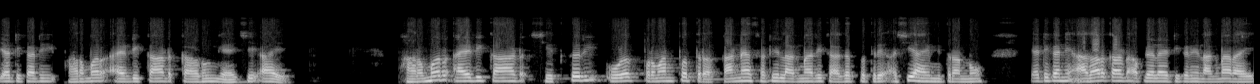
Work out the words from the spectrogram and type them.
या ठिकाणी फार्मर आय डी कार्ड काढून घ्यायचे आहे. फार्मर आय डी कार्ड शेतकरी ओळख प्रमाणपत्र काढण्यासाठी लागणारी कागदपत्रे अशी आहे मित्रांनो या ठिकाणी आधार कार्ड आपल्याला या ठिकाणी लागणार आहे.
